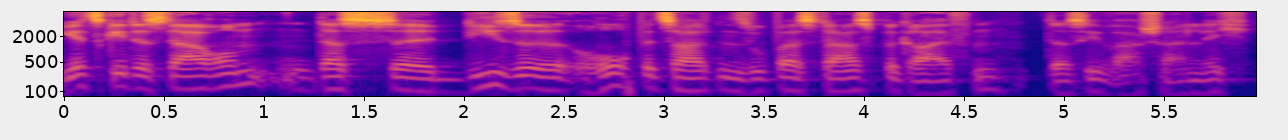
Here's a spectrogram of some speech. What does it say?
Jetzt geht es darum, dass äh, diese hochbezahlten Superstars begreifen, dass sie wahrscheinlich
